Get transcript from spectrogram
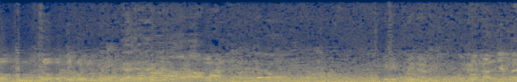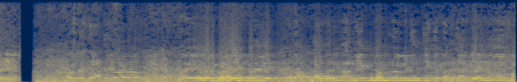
બધી બોલી ભાઈ આપણા પરિવારને એક નમ્ર વિનંતી કે બધા બહેનો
